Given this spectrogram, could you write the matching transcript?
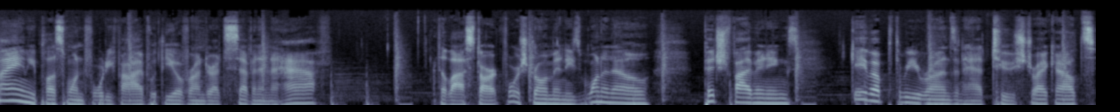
Miami plus 145 with the over under at 7.5. The last start for Stroman, he's 1 0, pitched 5 innings, gave up 3 runs, and had 2 strikeouts.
